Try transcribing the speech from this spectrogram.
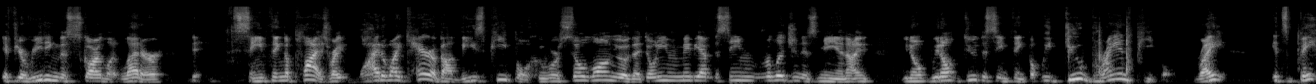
if you're reading the Scarlet Letter, the same thing applies, right? Why do I care about these people who were so long ago that don't even maybe have the same religion as me? And I, you know, we don't do the same thing, but we do brand people, right? It's ba-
